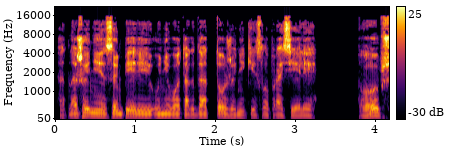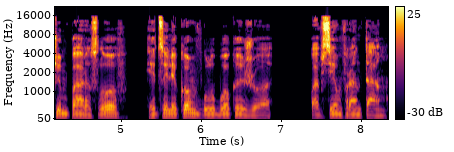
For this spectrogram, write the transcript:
отношения с империей у него тогда тоже не кисло просели. В общем, пару слов и целиком в глубокой жо, по всем фронтам.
